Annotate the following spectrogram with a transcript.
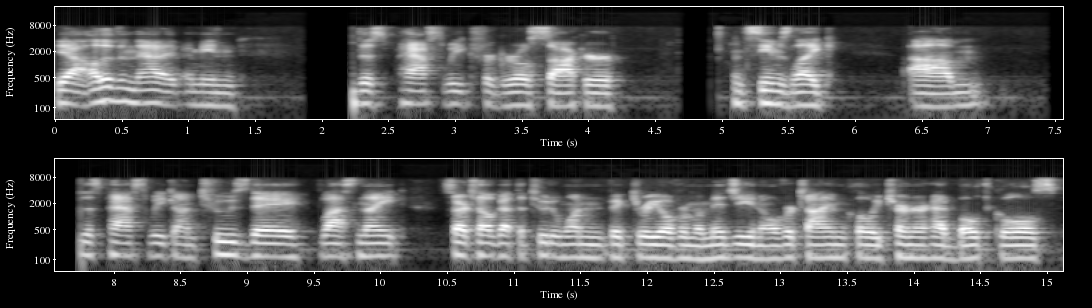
yeah, other than that, I, I, mean, this past week for girls soccer, it seems like um, this past week on Tuesday, last night, Sartell got the two to one victory over Bemidji in overtime. Chloe Turner had both goals.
